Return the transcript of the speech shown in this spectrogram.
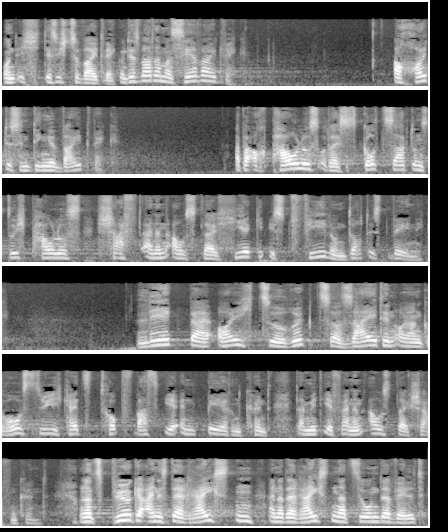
Und ich, das ist zu weit weg. Und das war damals sehr weit weg. Auch heute sind Dinge weit weg. Aber auch Paulus oder Gott sagt uns durch Paulus, schafft einen Ausgleich. Hier ist viel und dort ist wenig. Legt bei euch zurück zur Seite in euren Großzügigkeitstopf, was ihr entbehren könnt, damit ihr für einen Ausgleich schaffen könnt. Und als Bürger eines der reichsten, einer der reichsten Nationen der Welt,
